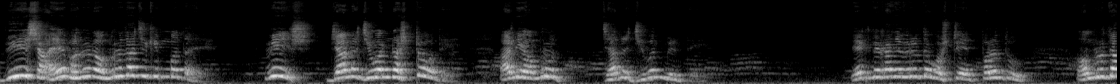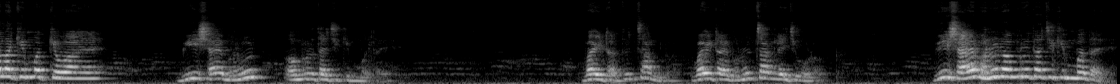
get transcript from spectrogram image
विष आहे म्हणून अमृताची किंमत आहे. विष ज्यानं जीवन नष्ट होते आणि अमृत ज्यानं जीवन मिळते. एकमेकाच्या विरुद्ध गोष्टी आहेत परंतु अमृताला किंमत केव्हा आहे? विष आहे म्हणून अमृताची किंमत आहे. वाईटातून चांगलं. वाईट आहे म्हणून चांगल्याची ओळख. विष आहे म्हणून अमृताची किंमत आहे.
